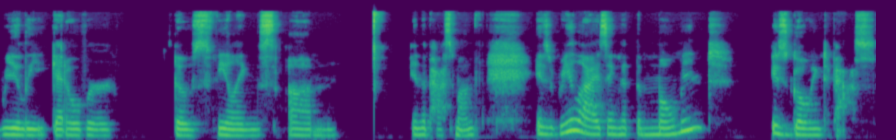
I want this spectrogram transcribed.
really get over those feelings um, in the past month, is realizing that the moment is going to pass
